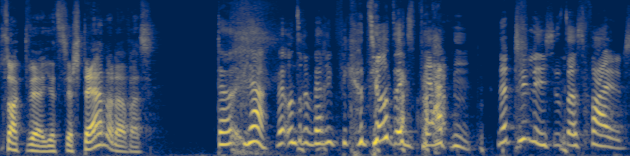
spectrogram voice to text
Sagt wer jetzt der Stern oder was? Da, ja, unsere Verifikationsexperten. Natürlich ist das falsch.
